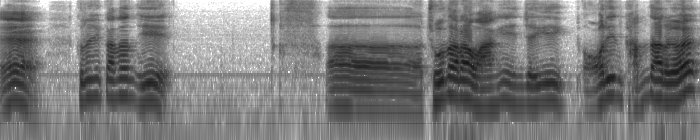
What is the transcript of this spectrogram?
예. 그러니까는 이 어, 조나라 왕이 이제 이 어린 감나를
